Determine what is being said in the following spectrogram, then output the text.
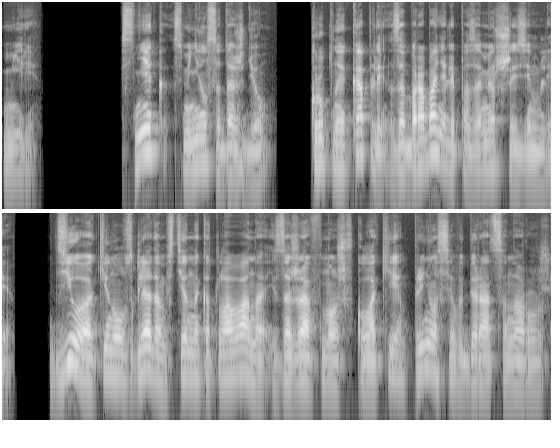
мире. Снег сменился дождем. Крупные капли забарабанили по замерзшей земле. Дио окинул взглядом стены котлована и, зажав нож в кулаке, принялся выбираться наружу.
